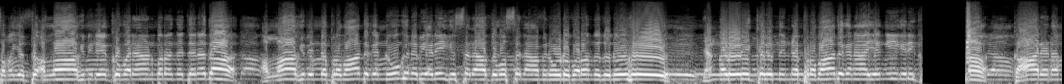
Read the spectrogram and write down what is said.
സമയത്ത് അള്ളാഹുവിലേക്ക് വരാൻ പറഞ്ഞ ജനത അള്ളാഹുവിന്റെ പ്രവാചകൻ നൂഹ് നബി അലിഹി സ്വലാത്തു വസ്സലാമിനോട് പറഞ്ഞത് നൂഹ് ഞങ്ങൾ ഒരിക്കലും നിന്നെ പ്രവാചകനായി അംഗീകരിക്കും കാരണം.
